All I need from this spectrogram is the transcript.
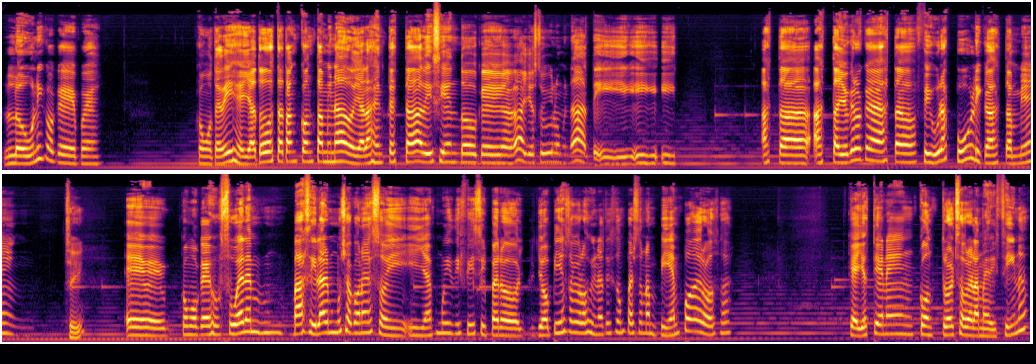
Lo único que, pues, como te dije, ya todo está tan contaminado, ya la gente está diciendo que ah, yo soy Illuminati y, y, hasta, hasta yo creo que hasta figuras públicas también. Sí. Eh, como que suelen vacilar mucho con eso y, ya es muy difícil, pero yo pienso que los Illuminati son personas bien poderosas, que ellos tienen control sobre la medicina,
